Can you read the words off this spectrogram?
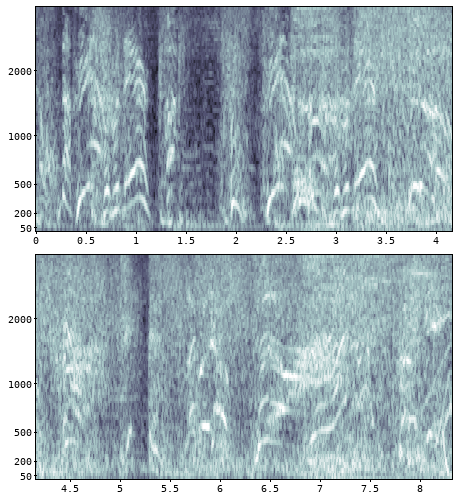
That was nothing. Over there? Uh, hmm. Over there? Too slow! Let's go! Try this!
